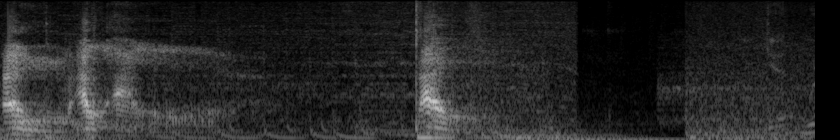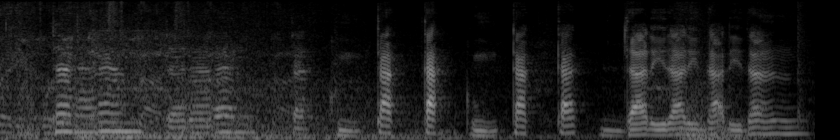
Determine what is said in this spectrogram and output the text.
알, 알, 알. 알. Get ready for the 따라란 따라란 따 쿵딱딱 쿵딱딱 다리다리다리단 round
